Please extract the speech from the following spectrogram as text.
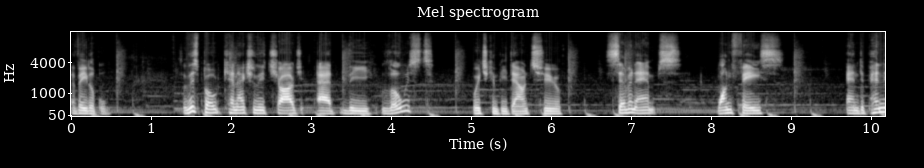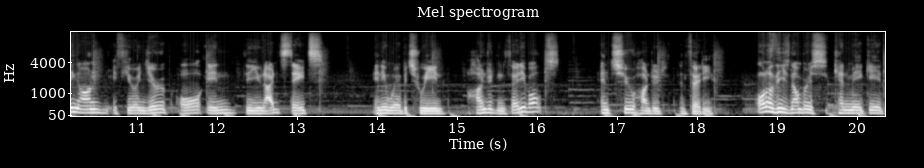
available. So this boat can actually charge at the lowest, which can be down to 7 amps, one phase, and depending on if you're in Europe or in the United States, anywhere between 130 volts and 230. All of these numbers can make it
